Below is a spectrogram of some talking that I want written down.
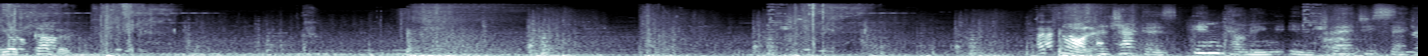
You're covered. Attackers incoming in 30 seconds.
